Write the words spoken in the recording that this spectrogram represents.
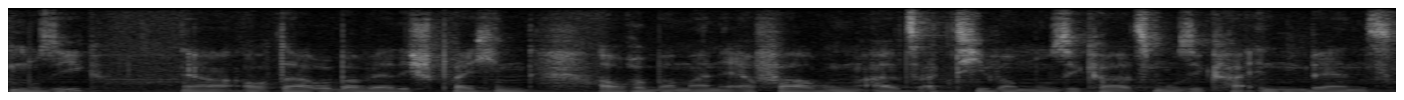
Musik. Ja, auch darüber werde ich sprechen, auch über meine Erfahrungen als aktiver Musiker, als Musiker in Bands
